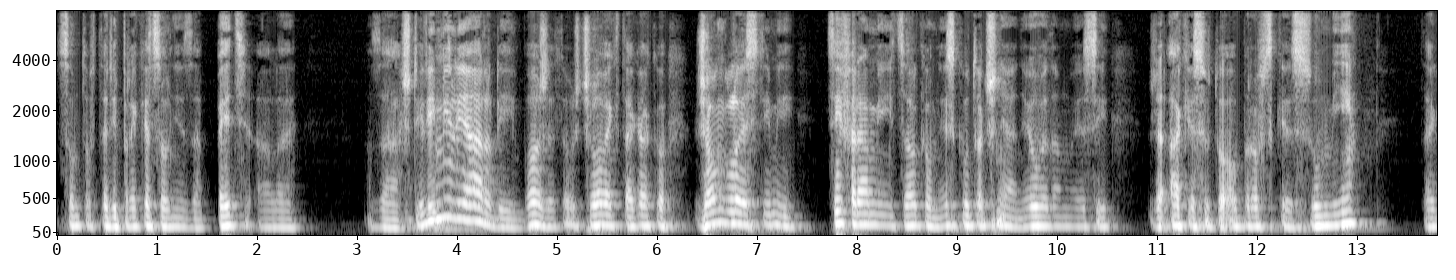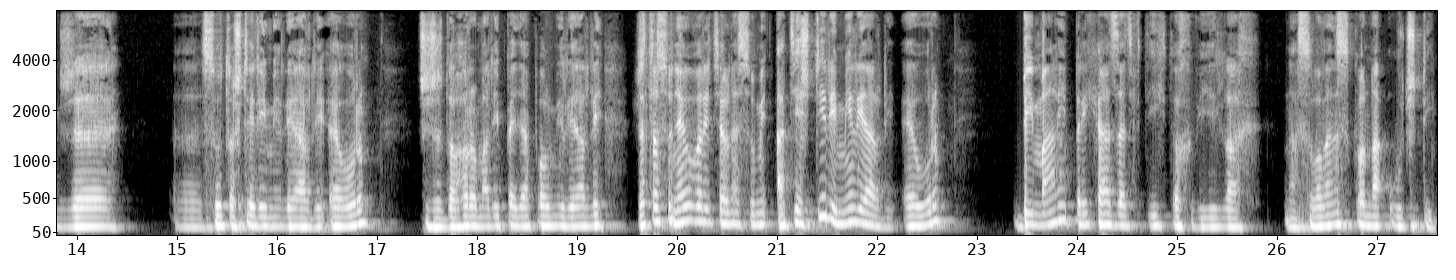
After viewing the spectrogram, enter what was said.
som to vtedy prekecol nie za 5, ale za 4 miliardy. Bože, to už človek tak ako žongluje s tými ciframi celkom neskutočne a neuvedomuje si, že aké sú to obrovské sumy. Takže sú to 4 miliardy eur, čiže dohromady 5,5 miliardy, že to sú neuveriteľné sumy a tie 4 miliardy eur by mali prichádzať v týchto chvíľach na Slovensko na účty.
